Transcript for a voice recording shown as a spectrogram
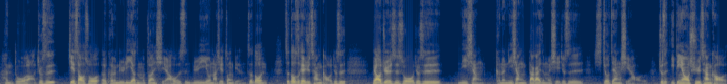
很多啦，就是介绍说，呃，可能履历要怎么撰写啊，或者是履历有哪些重点，这都很，这都是可以去参考。就是不要觉得是说，就是你想，可能你想大概怎么写，就是就这样写好了。就是一定要去参考，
